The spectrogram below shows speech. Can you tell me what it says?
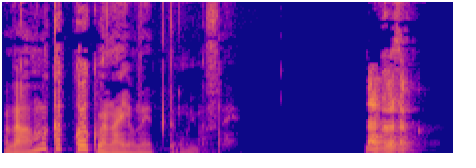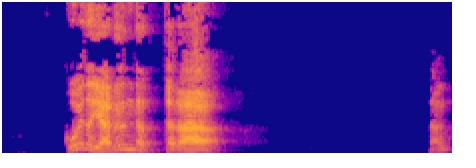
まだあんまかっこよくはないよねって思いますね。なんかさ、こういうのやるんだったら、なん、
